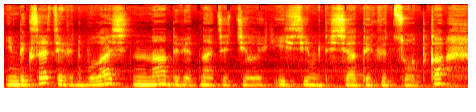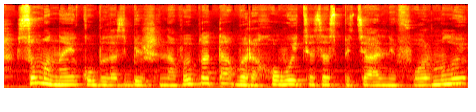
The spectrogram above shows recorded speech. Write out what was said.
Індексація відбулася на 19,7%. Сума, на яку була збільшена виплата, вираховується за спеціальною формулою.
